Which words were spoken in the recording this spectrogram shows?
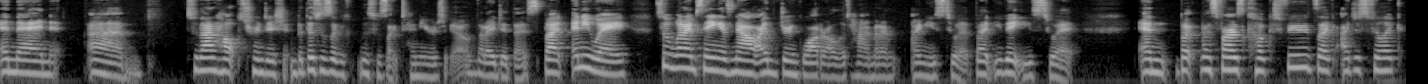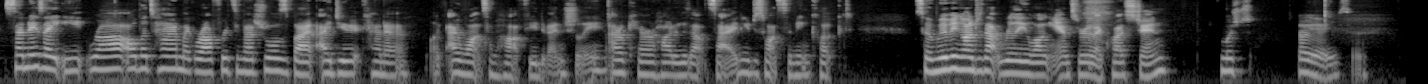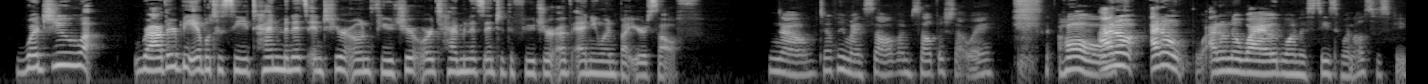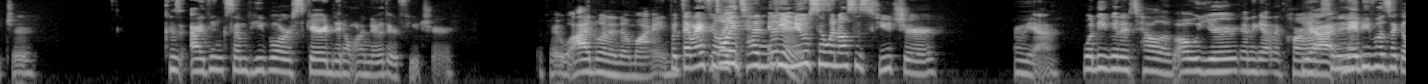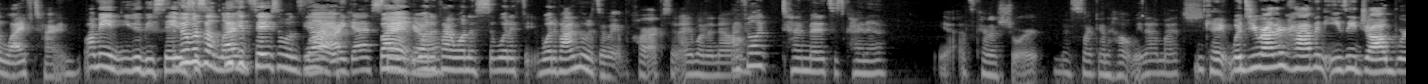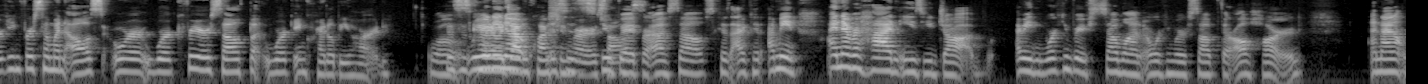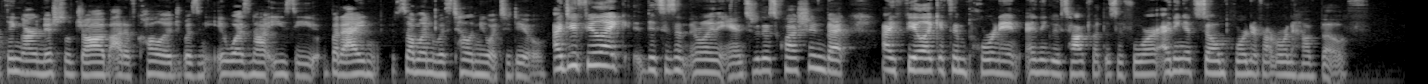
and then um, so that helps transition. But this was like this was like ten years ago that I did this. But anyway, so what I'm saying is now I drink water all the time and I'm I'm used to it. But you get used to it. And but as far as cooked foods, like I just feel like some days I eat raw all the time, like raw fruits and vegetables, but I do get kind of like I want some hot food eventually. I don't care how hot it is outside. You just want something cooked. So moving on to that really long answer to that question. Which, oh yeah, you said. Would you rather be able to see 10 minutes into your own future or 10 minutes into the future of anyone but yourself? No, definitely myself. I'm selfish that way. Oh. I don't. I don't. I don't know why I would want to see someone else's future. Because I think some people are scared they don't want to know their future. Okay, well, I'd want to know mine. But then I it's feel only like ten if you knew someone else's future, oh yeah, what are you gonna tell them? Oh, you're gonna get in a car yeah, accident. maybe it was like a lifetime. I mean, you could be saved. it was a life, you could save someone's Yeah, life. I guess. but what if I want to? What if? What if I'm the one who's gonna get in a car accident? I want to know. I feel like ten minutes is kind of yeah, it's kind of short. That's not gonna help me that much. okay. Would you rather have an easy job working for someone else or work for yourself but work incredibly hard? Well, This is we kind of a know dumb question this for is stupid for ourselves because I could. I mean, I never had an easy job. I mean, working for someone or working for yourself, they're all hard. And I don't think our initial job out of college was it was not easy. But I someone was telling me what to do. I do feel like this isn't really the answer to this question, but I feel like it's important. I think we've talked about this before. I think it's so important for everyone to have both.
